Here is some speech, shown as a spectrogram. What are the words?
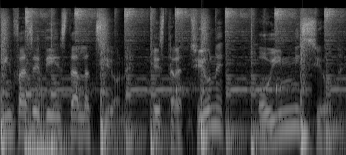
in fase di installazione, estrazione o immissione.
